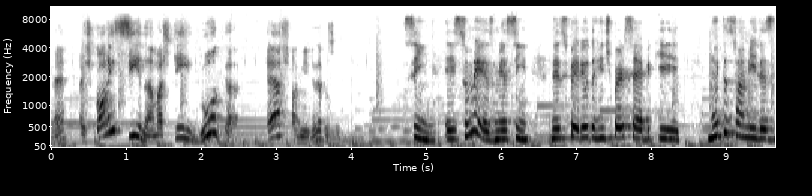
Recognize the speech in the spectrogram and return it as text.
Né? A escola ensina, mas quem educa é as famílias, né, professor? Sim, é isso mesmo. E assim, nesse período a gente percebe que muitas famílias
